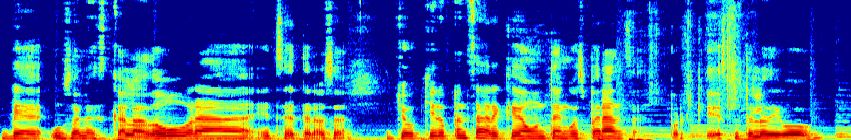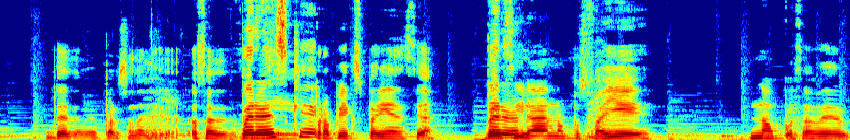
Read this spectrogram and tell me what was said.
ve, usa la escaladora, etcétera. O sea, yo quiero pensar que aún tengo esperanza, porque esto te lo digo desde mi personalidad, o sea, desde Pero mi es que- propia experiencia. pero- Decir, ah, no, pues fallé. No, pues a ver,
